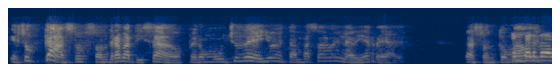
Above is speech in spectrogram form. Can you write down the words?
esos casos son dramatizados, pero muchos de ellos están basados en la vida real. O sea, son En tomados de verdad,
